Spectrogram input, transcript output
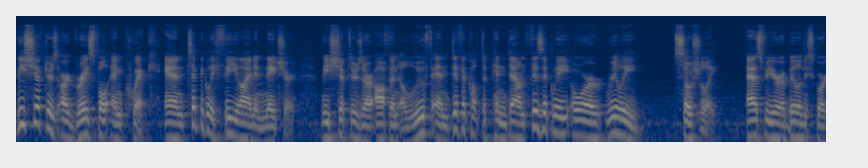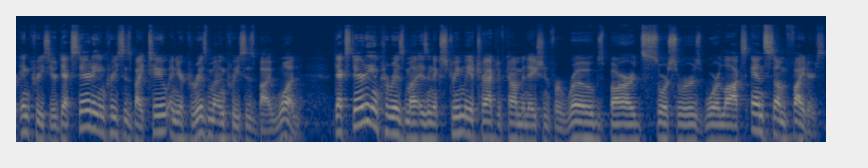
These shifters are graceful and quick, and typically feline in nature. These shifters are often aloof and difficult to pin down physically or really socially. As for your ability score increase, your dexterity increases by 2 and your charisma increases by 1. Dexterity and charisma is an extremely attractive combination for rogues, bards, sorcerers, warlocks, and some fighters.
